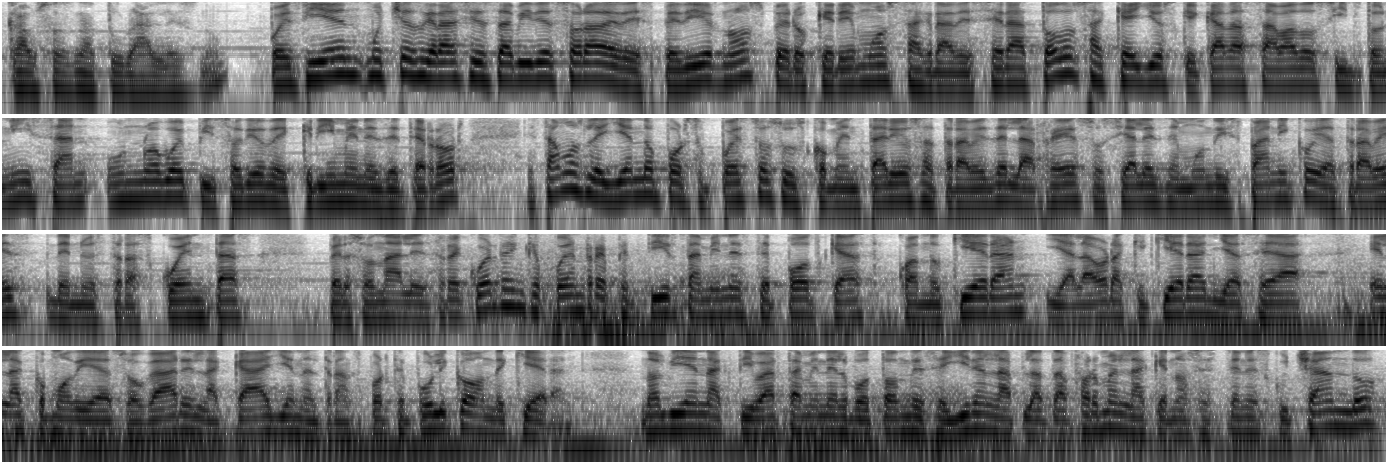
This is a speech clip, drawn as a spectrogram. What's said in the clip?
causas naturales, ¿no? Pues bien, muchas gracias David, es hora de despedirnos, pero queremos agradecer a todos aquellos que cada sábado sintonizan un nuevo episodio de Crímenes de Terror. Estamos leyendo por supuesto sus comentarios a través de las redes sociales de Mundo Hispánico y a través de nuestras cuentas personales. Recuerden que pueden repetir también este podcast cuando quieran y a la hora que quieran, ya sea en la comodidad de su hogar, en la calle, en el transporte público, donde quieran. No olviden activar también el botón de seguir en la plataforma en la que nos estén escuchando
